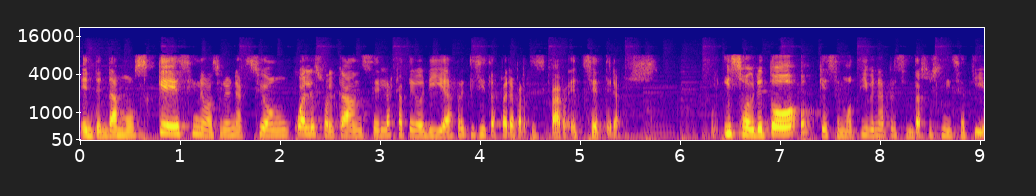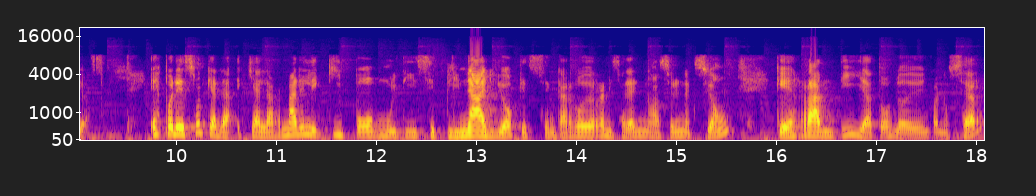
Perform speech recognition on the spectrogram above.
entendamos qué es innovación en acción, cuál es su alcance, las categorías, requisitos para participar, etcétera y sobre todo que se motiven a presentar sus iniciativas. Es por eso que al, que al, armar el equipo multidisciplinario que se encargó de organizar la innovación en acción, que es RANTI, ya todos lo deben conocer,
